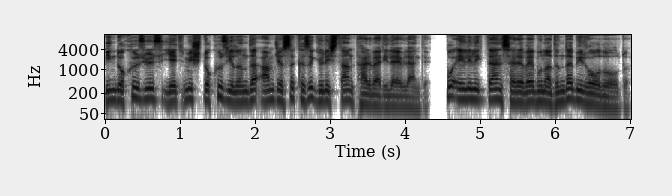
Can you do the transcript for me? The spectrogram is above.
1979 yılında amcası kızı Gülistan Perver ile evlendi. Bu evlilikten Sereve adında bir oğlu oldu.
